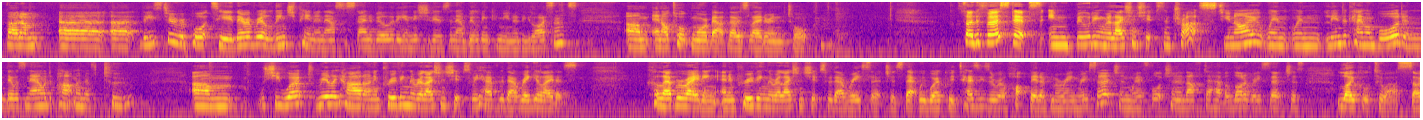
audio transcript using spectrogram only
But um, uh, uh, these two reports here, they're a real linchpin in our sustainability initiatives and our building community licence um, and I'll talk more about those later in the talk. So the first steps in building relationships and trust, you know, when, when Linda came on board and there was now a department of two, um, she worked really hard on improving the relationships we have with our regulators, collaborating and improving the relationships with our researchers that we work with. Tassie's a real hotbed of marine research and we're fortunate enough to have a lot of researchers local to us. So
